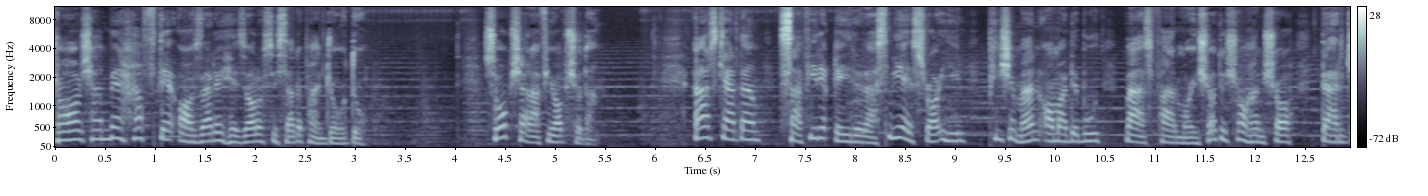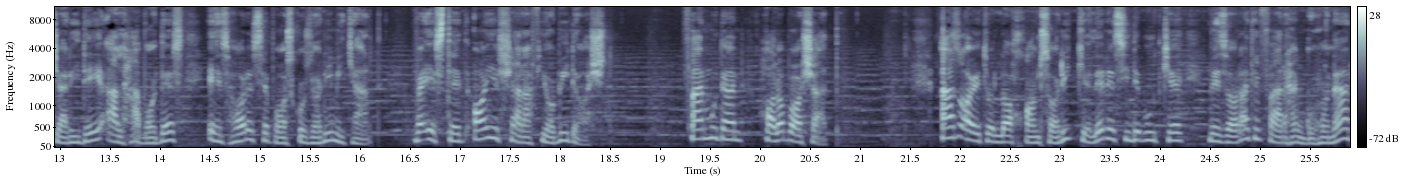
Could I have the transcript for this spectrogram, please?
چهارشنبه هفت آذر 1352 صبح شرفیاب شدم. عرض کردم سفیر غیررسمی اسرائیل پیش من آمده بود و از فرمایشات شاهنشاه در جریده الحوادث اظهار سپاسگزاری می کرد و استدعای شرفیابی داشت. فرمودند حالا باشد. از آیت الله خانساری گله رسیده بود که وزارت فرهنگ و هنر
